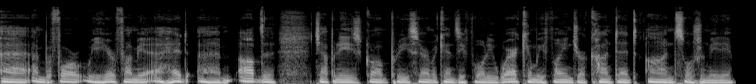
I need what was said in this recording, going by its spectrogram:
Uh, and before we hear from you ahead um, of the Japanese Grand Prix, Sarah McKenzie-Foley, where can we find your content on social media?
